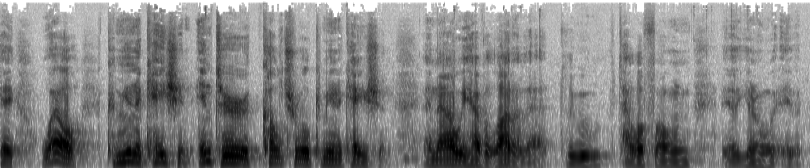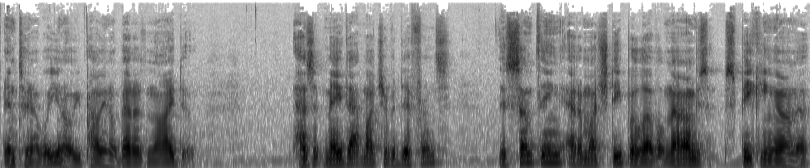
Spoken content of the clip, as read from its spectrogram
Okay, well, communication, intercultural communication, and now we have a lot of that through telephone, uh, you know, internet. Well, you know, you probably know better than I do. Has it made that much of a difference? There's something at a much deeper level. Now I'm speaking on a, in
